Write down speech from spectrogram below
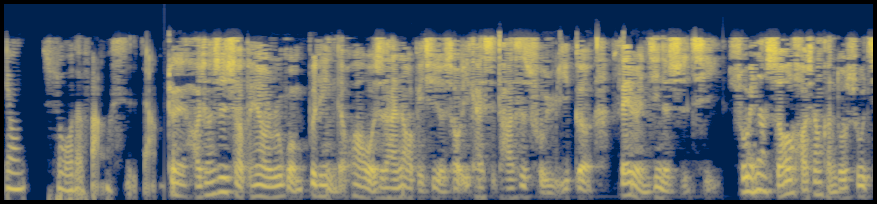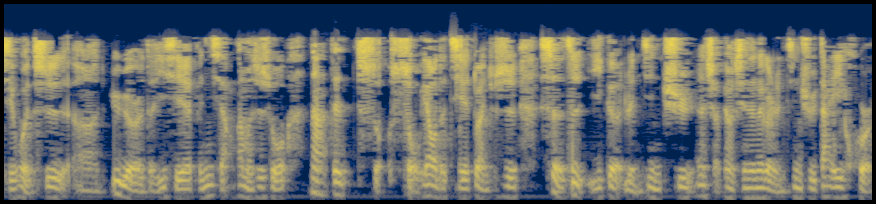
用说的方式这样。对，好像是小朋友如果不听你的话，或者是他闹脾气的时候，一开始他是处于一个非冷静的时期，所以那时候好像很多书籍或者是呃育儿的一些分享，他们是说，那在首首要的阶段就是设置一个冷静区，让小朋友先在那个冷静区待一会儿，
